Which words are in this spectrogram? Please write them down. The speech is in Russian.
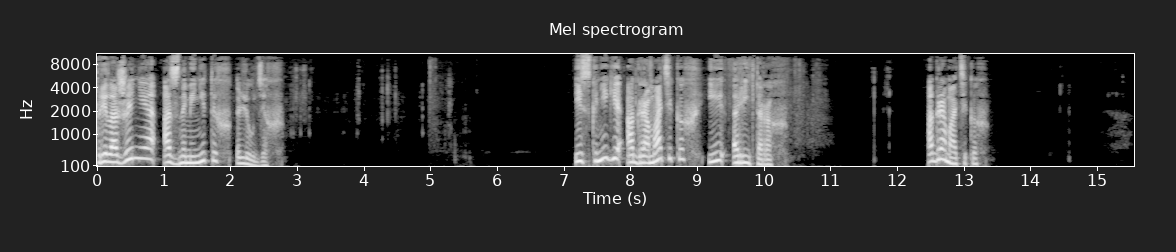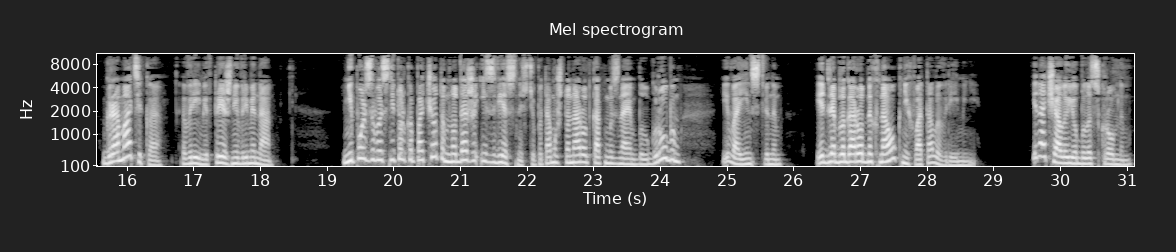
Приложение о знаменитых людях. Из книги о грамматиках и риторах. О грамматиках. Грамматика в Риме в прежние времена не пользовалась не только почетом, но даже известностью, потому что народ, как мы знаем, был грубым и воинственным, и для благородных наук не хватало времени и начало ее было скромным.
